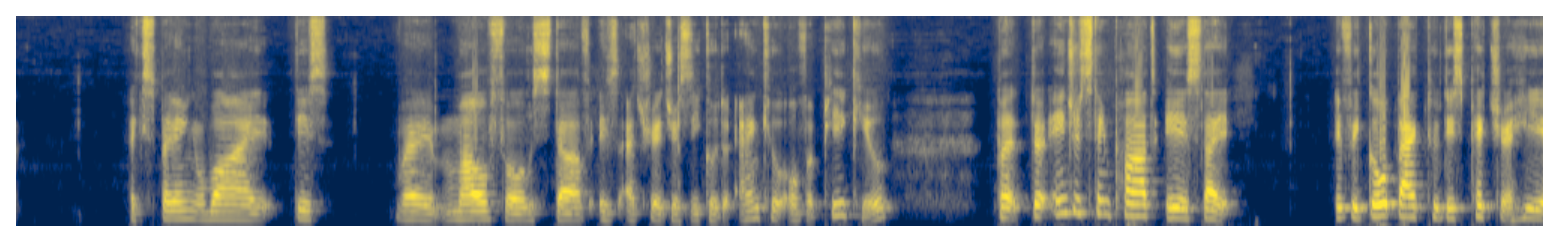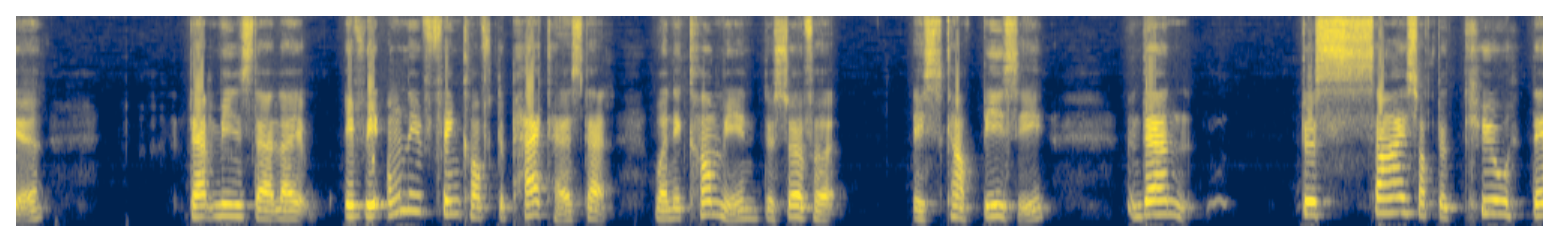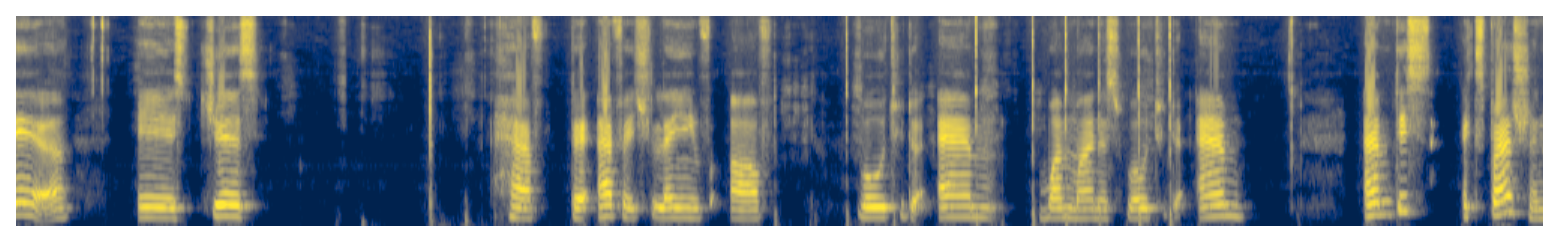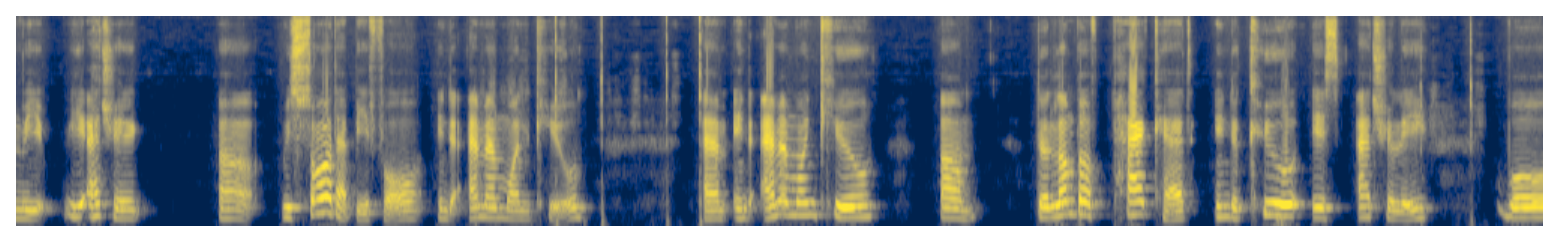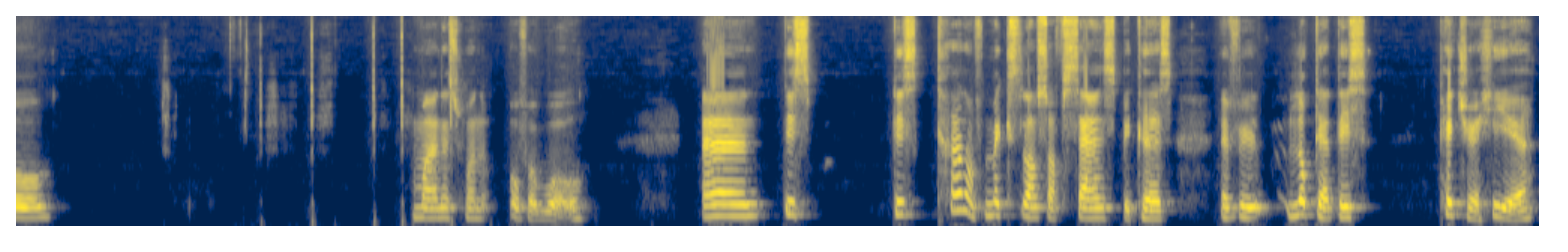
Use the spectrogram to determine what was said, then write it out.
explain why this very mouthful stuff is actually just equal to NQ over PQ. But the interesting part is like if we go back to this picture here, that means that like if we only think of the packets that when they come in, the server is kind of busy, and then the size of the queue there is just have the average length of rho to the m 1 minus rho to the m. And this expression we, we actually uh, we saw that before in the MM1 queue. Um, in the MM1 queue, um, the number of packet in the queue is actually rho minus 1 over rho. And this, this kind of makes lots of sense because if you look at this picture here,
